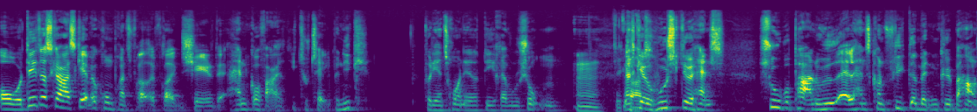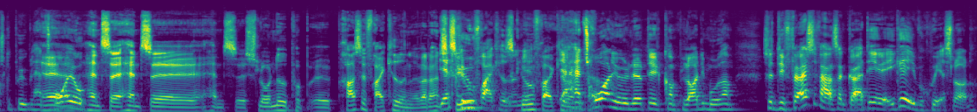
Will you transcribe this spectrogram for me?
Og det, der skal ske med kronprins Frederik, Frederik 6., det, er, han går faktisk i total panik. Fordi han tror netop, det er revolutionen. Mm, det er Man klart. skal jo huske, det hans superparanoid, alle hans konflikter med den københavnske pøbel. Han Ja, tror jo, Hans, øh, hans, øh, hans øh, slå ned på øh, pressefrækheden, eller hvad der han Ja, skrivefrækheden. Skrivefrækheden. Ja, han tror jo, at det er et komplot imod ham. Så det første faktisk, han gør, det er ikke at evakuere slottet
